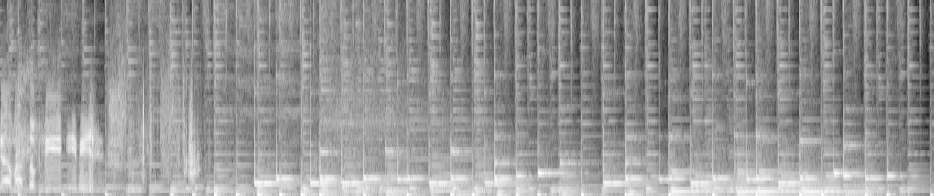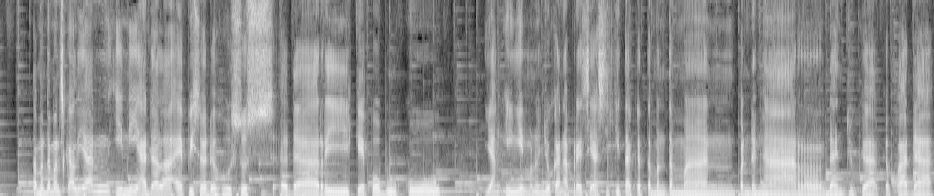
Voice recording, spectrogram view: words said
nggak masuk di ini. Teman-teman sekalian, ini adalah episode khusus eh, dari Kepo Buku yang ingin menunjukkan apresiasi kita ke teman-teman pendengar dan juga kepada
